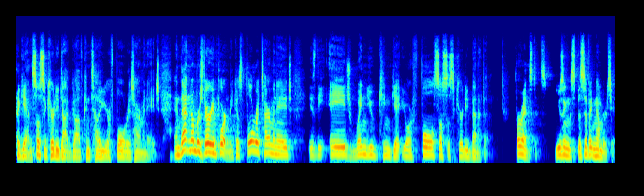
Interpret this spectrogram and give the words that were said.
again, socialsecurity.gov can tell you your full retirement age. And that number is very important because full retirement age is the age when you can get your full Social Security benefit. For instance, using specific numbers here,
